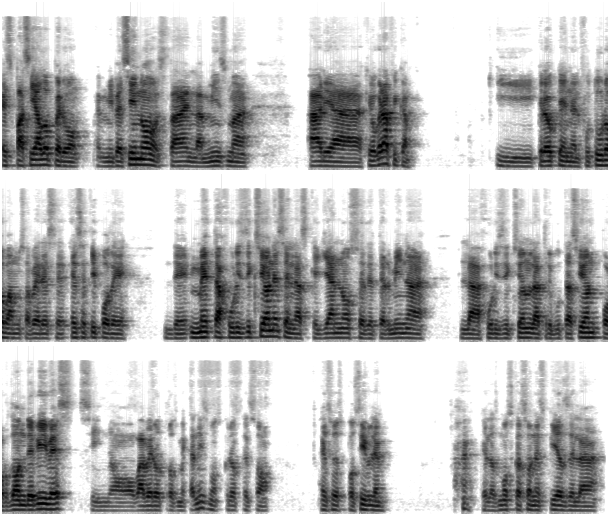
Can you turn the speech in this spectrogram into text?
espaciado, pero mi vecino está en la misma área geográfica. Y creo que en el futuro vamos a ver ese, ese tipo de, de meta jurisdicciones en las que ya no se determina la jurisdicción, la tributación por dónde vives, sino va a haber otros mecanismos. Creo que eso, eso es posible. que las moscas son espías de la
